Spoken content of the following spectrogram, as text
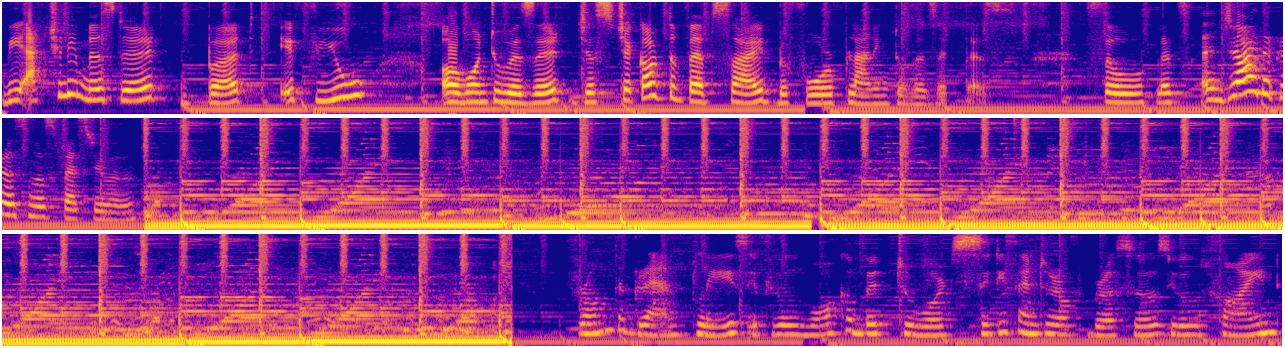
We actually missed it, but if you uh, want to visit, just check out the website before planning to visit this. So let's enjoy the Christmas festival. Grand Place, if you will walk a bit towards city center of Brussels, you will find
